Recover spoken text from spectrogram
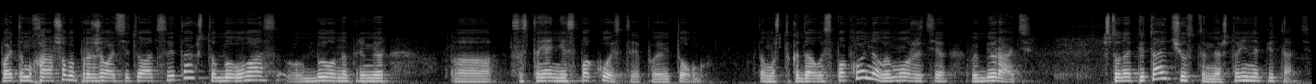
Поэтому хорошо бы проживать ситуации так, чтобы у вас было, например, э, состояние спокойствия по итогу. Потому что когда вы спокойно, вы можете выбирать, что напитать чувствами, а что не напитать.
